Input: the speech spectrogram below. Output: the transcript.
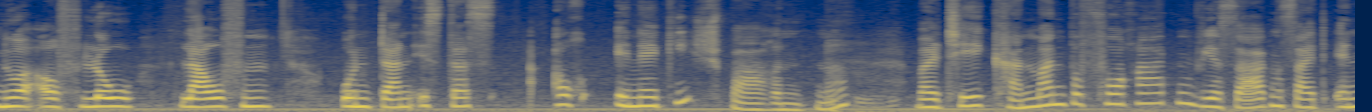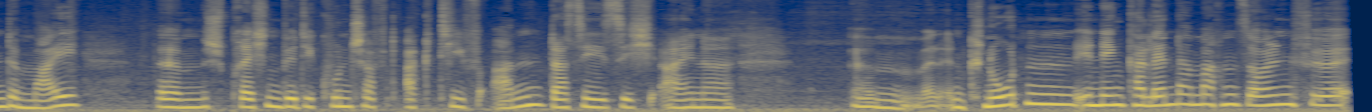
nur auf Low laufen und dann ist das auch energiesparend, ne? Mhm. Weil Tee kann man bevorraten. Wir sagen seit Ende Mai ähm, sprechen wir die Kundschaft aktiv an, dass sie sich eine, ähm, einen Knoten in den Kalender machen sollen für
